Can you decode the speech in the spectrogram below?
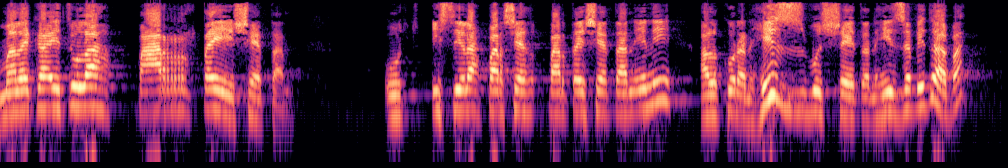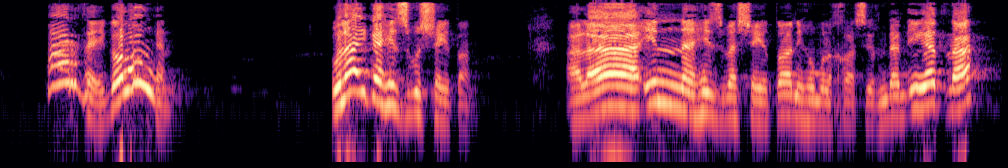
Mereka itulah partai setan. Istilah partai setan ini Al-Quran. Hizbus syaitan. Hizb itu apa? Partai, golongan. Ulaika hizbus syaitan. Ala inna hizbas syaitani humul khasir. Dan ingatlah,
